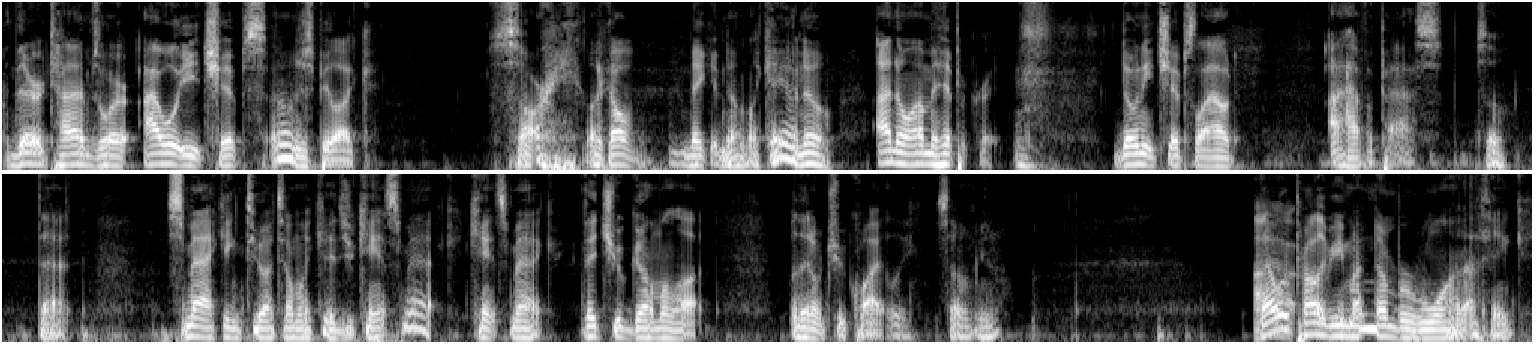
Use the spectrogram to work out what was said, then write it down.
there are times where I will eat chips, and I'll just be like, "Sorry," like I'll make it known, like, "Hey, I know, I know, I'm a hypocrite." don't eat chips loud. I have a pass. So that smacking too. I tell my kids you can't smack, can't smack. They chew gum a lot, but they don't chew quietly. So you know that would probably be my number one. I think.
